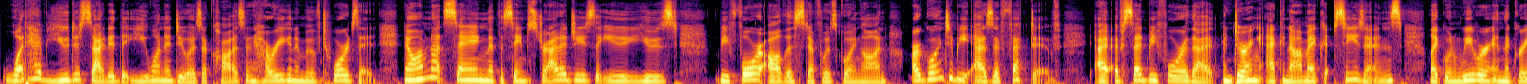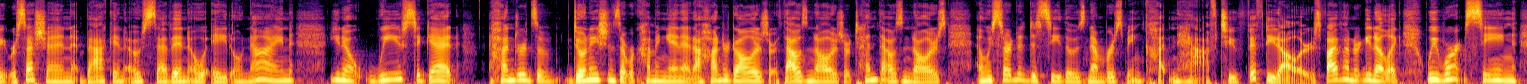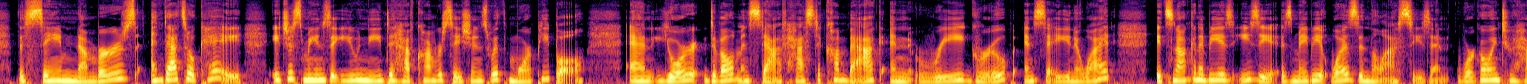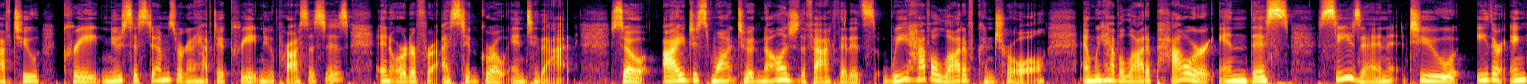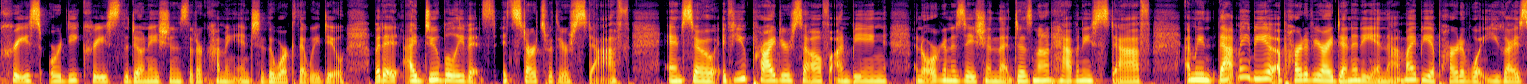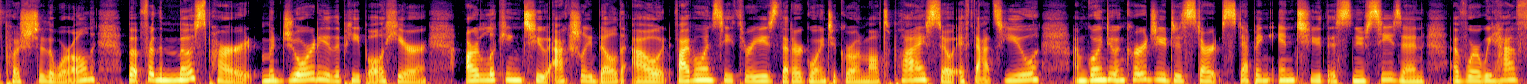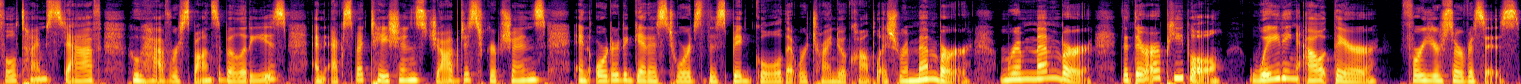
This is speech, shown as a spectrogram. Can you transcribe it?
what have you decided that you want to do as a cause and how are you going to move towards it? Now, I'm not saying that the same strategies that you used before all this stuff was going on are going to be as effective. I've said before that during economic seasons, like when we were in the Great Recession back in 07, 08, 09, you know, we used to get hundreds of donations that were coming in at $100 or $1,000 or $10,000. And we started to see those numbers being cut in half to $50, 500 you know, like we weren't seeing the same numbers. And that's okay. It just means that you need to have conversations with more people. And your development staff has to come back and regroup and say, you know what? It's not going to be as easy as maybe it was in the last season. We're going to have to create new systems. We're going to have to create new processes in order for us to grow into that. So I just want to acknowledge the fact that it's we have a lot of control and we have a lot of power in this season to either increase or decrease the donations that are coming into the work that we do. But it, I do believe it's it starts with your staff. And so if you pride yourself on being an organization that does not have any staff, I mean that may be a part of your identity and that might be a part of what you guys push to the world, but for the most part, majority of the people people here are looking to actually build out 501c3s that are going to grow and multiply. So if that's you, I'm going to encourage you to start stepping into this new season of where we have full time staff who have responsibilities and expectations, job descriptions in order to get us towards this big goal that we're trying to accomplish. Remember, remember that there are people waiting out there for your services.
